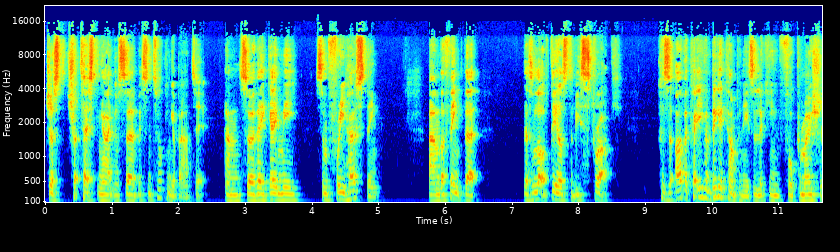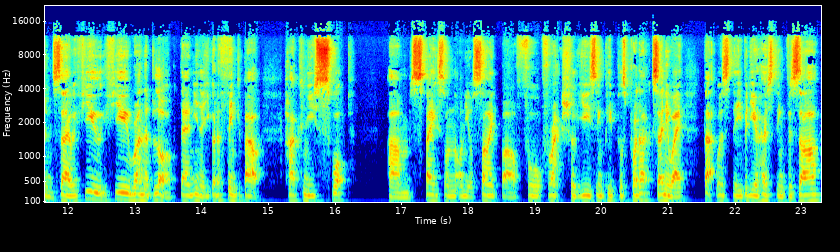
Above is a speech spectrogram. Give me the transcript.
just tr- testing out your service and talking about it. And so they gave me some free hosting. And I think that there's a lot of deals to be struck because other even bigger companies are looking for promotion. So if you if you run a blog, then you know you've got to think about how can you swap um, space on on your sidebar for for actual using people's products. So anyway, that was the video hosting Vzaar,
